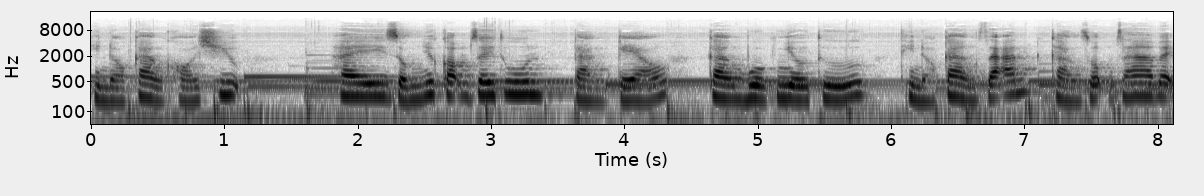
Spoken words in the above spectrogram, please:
thì nó càng khó chịu hay giống như cọng dây thun càng kéo càng buộc nhiều thứ thì nó càng giãn càng rộng ra vậy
